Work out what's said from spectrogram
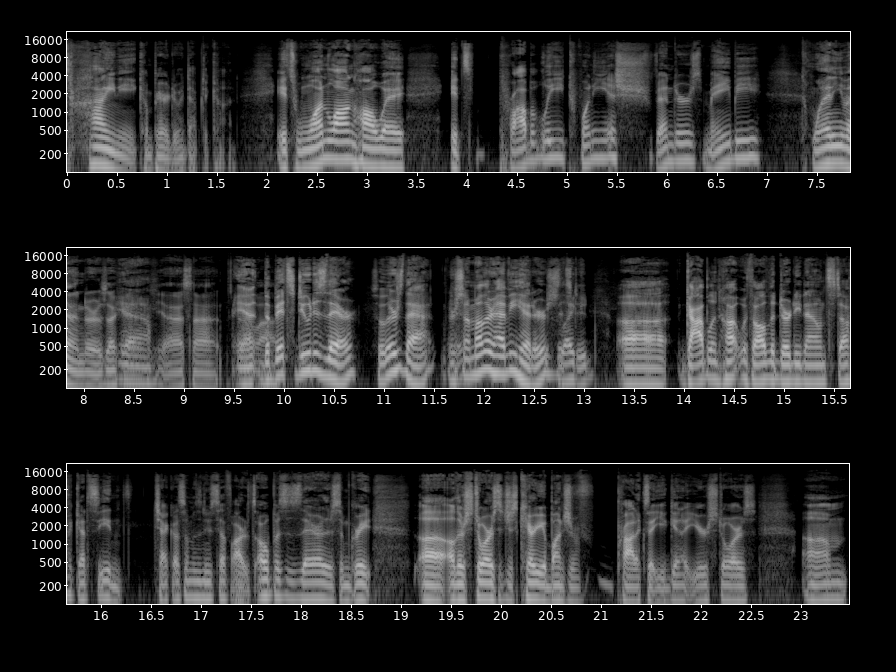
tiny compared to adepticon it's one long hallway it's probably 20-ish vendors maybe Twenty vendors. Okay. Yeah. Yeah, that's not. a and the bits dude is there so there's that there's Okay. some other heavy hitters Bits, like dude. uh, Goblin Hut with all the dirty down stuff. I got to see and check out some of his new stuff. Artis Opus is there. There's some great uh, other stores that just carry a bunch of products that you get at your stores. Um,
